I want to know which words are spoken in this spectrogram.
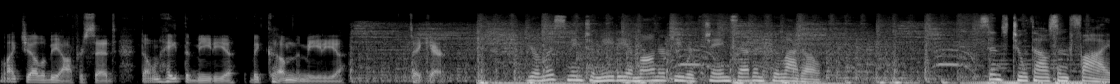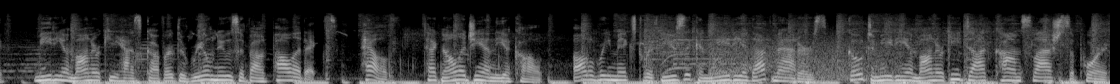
like Jello Biafra said, don't hate the media, become the media. Take care. You're listening to Media Monarchy with James Evan Pilato. Since 2005, Media Monarchy has covered the real news about politics, health, technology and the occult all remixed with music and media that matters. Go to MediaMonarchy.com slash support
